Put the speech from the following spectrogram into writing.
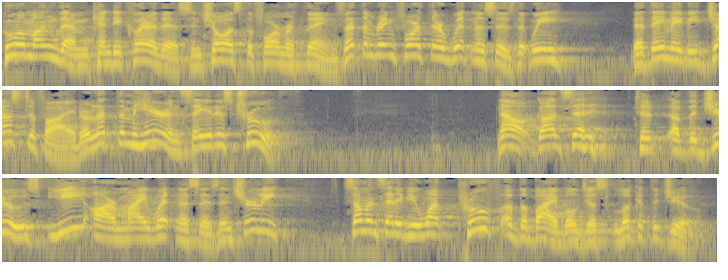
Who among them can declare this and show us the former things? Let them bring forth their witnesses that we that they may be justified, or let them hear and say it is truth. Now, God said to, of the Jews, Ye are my witnesses. And surely someone said, if you want proof of the Bible, just look at the Jew.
